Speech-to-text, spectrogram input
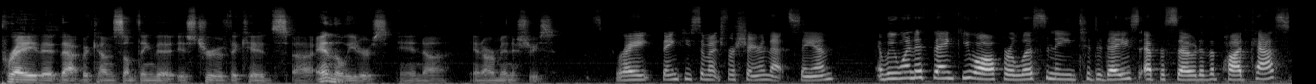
pray that that becomes something that is true of the kids uh, and the leaders in uh, in our ministries. Great, thank you so much for sharing that, Sam. And we want to thank you all for listening to today's episode of the podcast.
